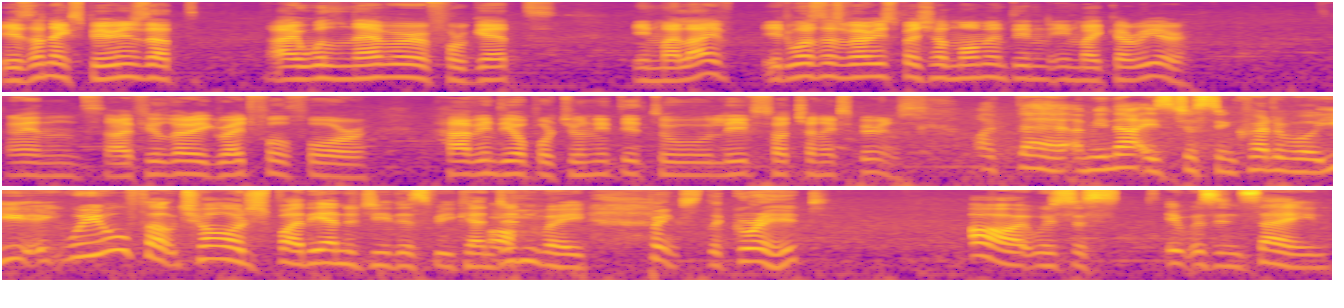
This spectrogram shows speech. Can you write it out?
it's an experience that I will never forget in my life. It was a very special moment in, in my career. And I feel very grateful for having the opportunity to live such an experience. I bet. I mean, that is just incredible. You, we all felt charged by the energy this weekend, Oh. didn't we? Thanks. The grid. Oh, it was just, it was insane.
